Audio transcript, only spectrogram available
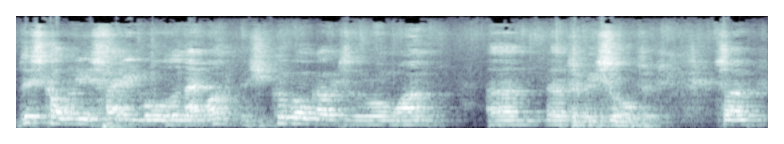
this colony is fanning more than that one and she could well go into the wrong one um, uh, to be slaughtered. So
